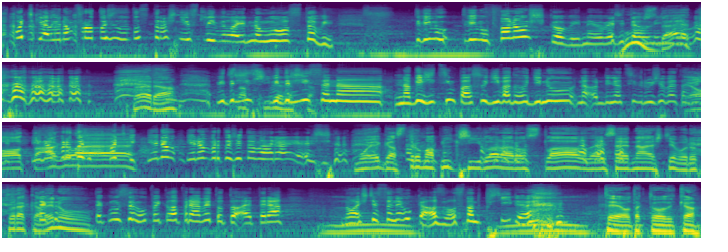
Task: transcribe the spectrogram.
počkej, ale jenom proto, že jsem to strašně slíbila jednomu hostovi. Tvýmu, tvýmu fanouškovi, neuvěřitelný. Teda. Vydrží, vydrží se na, na běžícím pásu dívat hodinu na ordinaci v růžové zahradě. Jo, jenom proto, počkej, jenom, jenom protože tam hraješ. Moje gastromapí křídla narostla, tady se jedná ještě o doktora Kalinu. Tak, tak mu jsem upekla právě toto a teda, no ještě se neukázal, snad přijde. Ty jo, tak to teďka,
